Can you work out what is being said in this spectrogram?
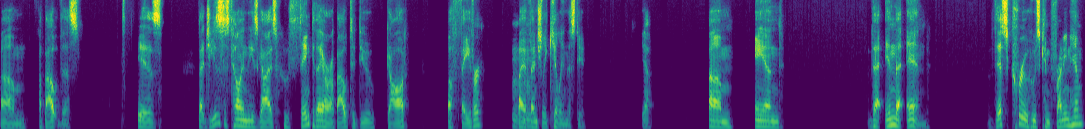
um, about this is that Jesus is telling these guys who think they are about to do God a favor by Mhm. eventually killing this dude. Yeah. Um, and that in the end, this crew who's confronting him,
